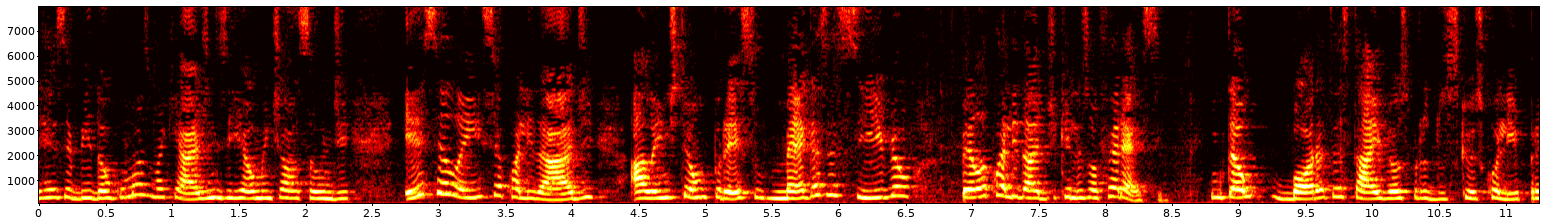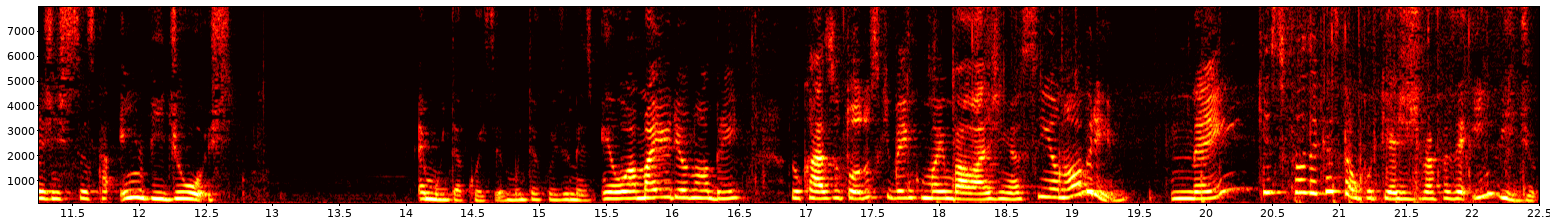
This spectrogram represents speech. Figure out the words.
recebido algumas maquiagens e realmente elas são de excelência qualidade, além de ter um preço mega acessível pela qualidade que eles oferecem. Então, bora testar e ver os produtos que eu escolhi pra gente testar em vídeo hoje. É muita coisa, é muita coisa mesmo. Eu, a maioria eu não abri. No caso, todos que vêm com uma embalagem assim, eu não abri nem quis fazer questão, porque a gente vai fazer em vídeo.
